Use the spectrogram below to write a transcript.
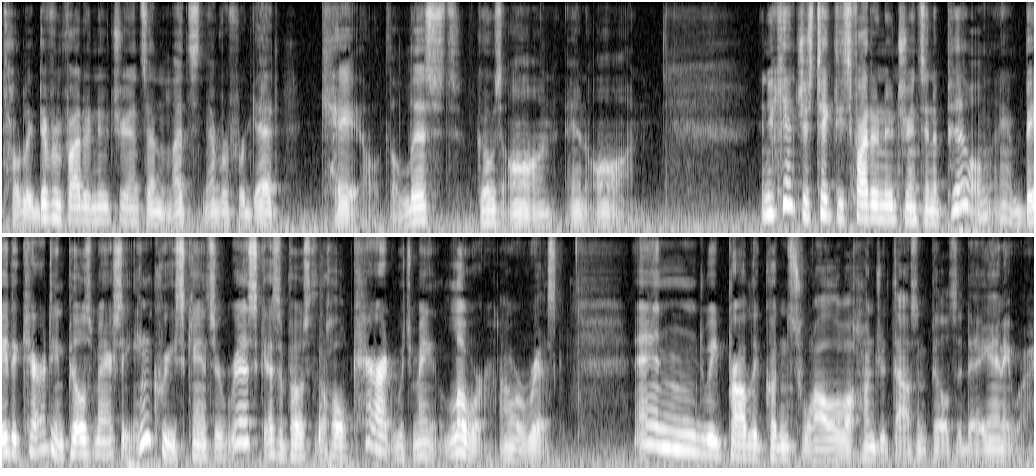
totally different phytonutrients, and let's never forget kale. The list goes on and on. And you can't just take these phytonutrients in a pill. Beta-carotene pills may actually increase cancer risk, as opposed to the whole carrot, which may lower our risk. And we probably couldn't swallow 100,000 pills a day anyway.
